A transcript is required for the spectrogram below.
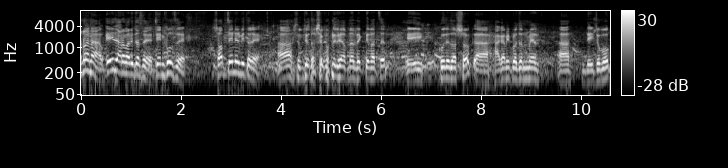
এনো না এই যে আরও বাড়িতে আছে চেন খুলছে সব চেনের ভিতরে। আহ সুপ্রিয় দর্শক মন্ডলী আপনারা দেখতে পাচ্ছেন এই খুদে দর্শক আগামী প্রজন্মের যেই যুবক,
